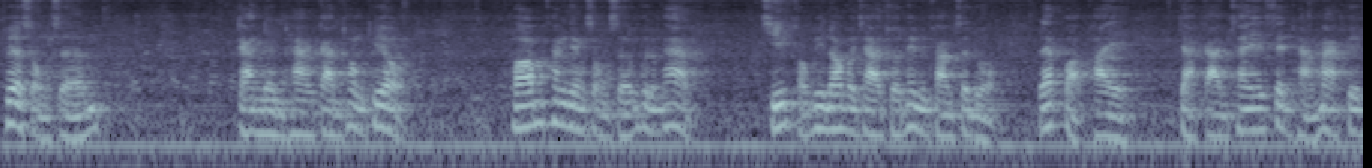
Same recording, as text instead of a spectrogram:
เพื่อส่งเสริม การเดินทางการท่องเที่ยว พร้อมทั้งยังส่งเสริมคุณภาพชีวิตของพี่น้องประชาชนให้มีความสะดวกและปลอดภัยจากการใช้เส้นทางมากขึ้น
